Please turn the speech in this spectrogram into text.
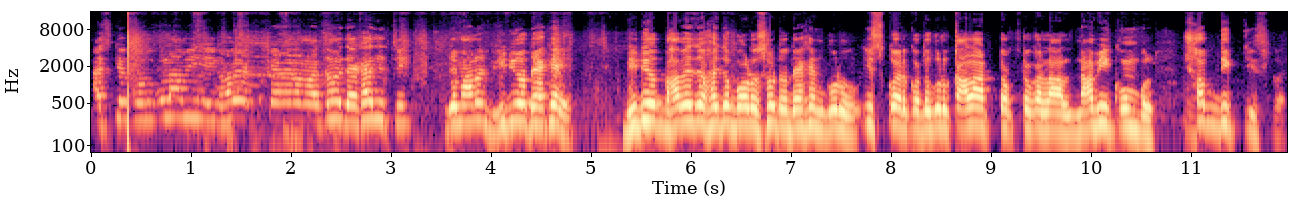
আজকের গরুগুলো আমি এইভাবে একটু ক্যামেরার মাধ্যমে দেখা দিচ্ছি যে মানুষ ভিডিও দেখে ভিডিও ভাবে যে হয়তো বড় ছোট দেখেন গরু স্কোয়ার কত গরু কালার টকটকা লাল নাভি কম্বল। সব দিক স্কোয়ার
